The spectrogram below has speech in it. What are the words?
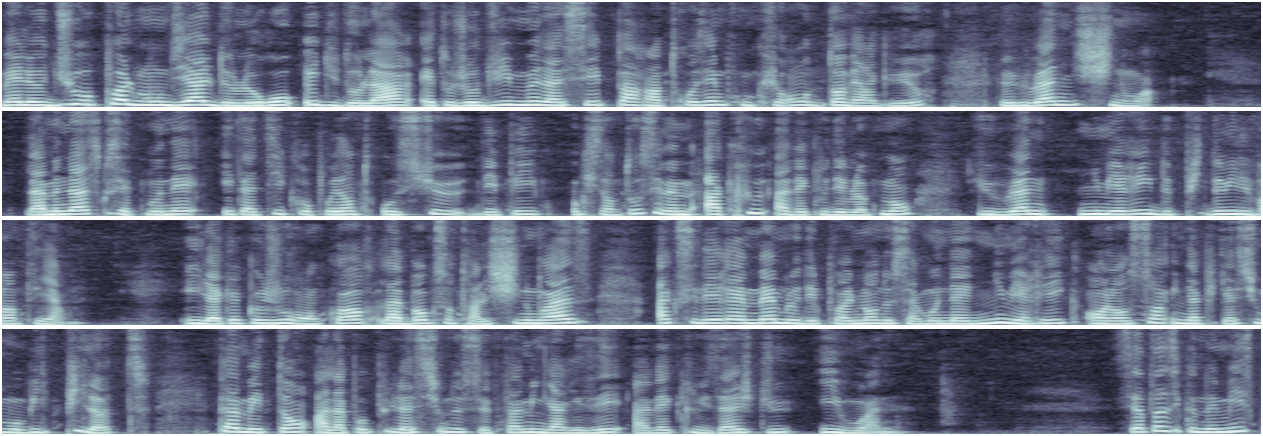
Mais le duopole mondial de l'euro et du dollar est aujourd'hui menacé par un troisième concurrent d'envergure, le yuan chinois. La menace que cette monnaie étatique représente aux cieux des pays occidentaux s'est même accrue avec le développement du yuan numérique depuis 2021. il y a quelques jours encore, la Banque centrale chinoise accélérait même le déploiement de sa monnaie numérique en lançant une application mobile pilote permettant à la population de se familiariser avec l'usage du yuan. Certains économistes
